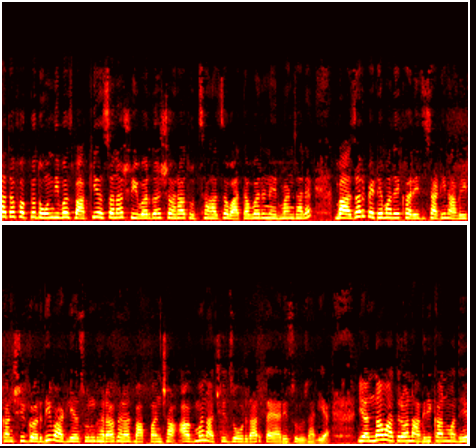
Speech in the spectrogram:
आता फक्त दोन दिवस बाकी असताना श्रीवर्धन शहरात उत्साहाचं वातावरण निर्माण झालंय. बाजारपेठेमध्ये खरेदीसाठी नागरिकांची गर्दी वाढली असून घराघरात बाप्पांच्या आगमनाची जोरदार तयारी सुरू झाली आहे. यंदा मात्र नागरिकांमध्ये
